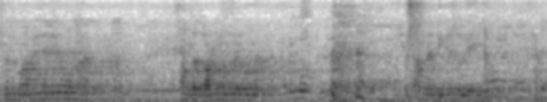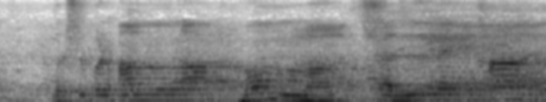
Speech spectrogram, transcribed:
শুধু মাহবিদের জন্য না সংখ্যা ধর্ম করব না সামনের দিকে চলে যাই দর্শক পড়ুন আল্লাহুম্মা সাল্লি আলা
